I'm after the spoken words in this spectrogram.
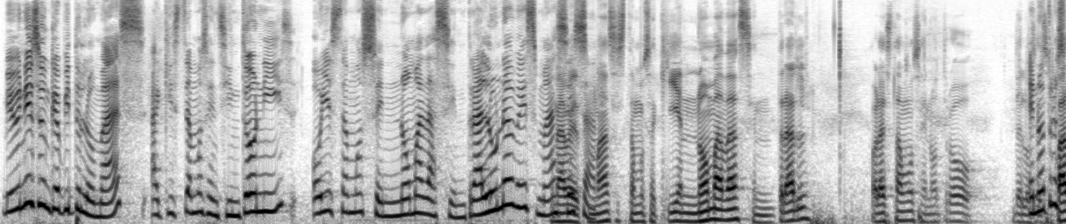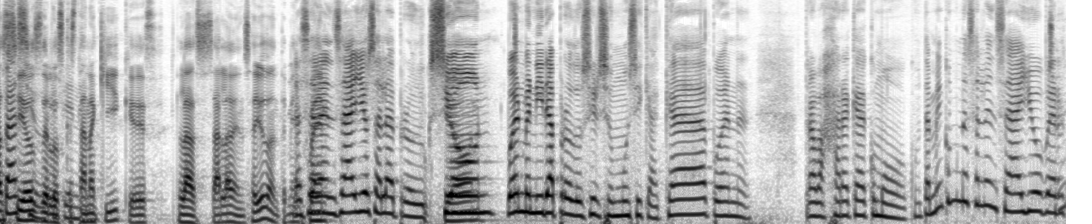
Bienvenidos a un capítulo más. Aquí estamos en Sintonis. Hoy estamos en Nómada Central. Una vez más, Una vez más estamos aquí en Nómada Central. Ahora estamos en otro de los En otro espacios espacio de los que están aquí, que es la sala de ensayo, donde también La sala de pueden- ensayo, sala de producción. Pueden venir a producir su música acá. Pueden trabajar acá como, como- también como una sala de ensayo, ver,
